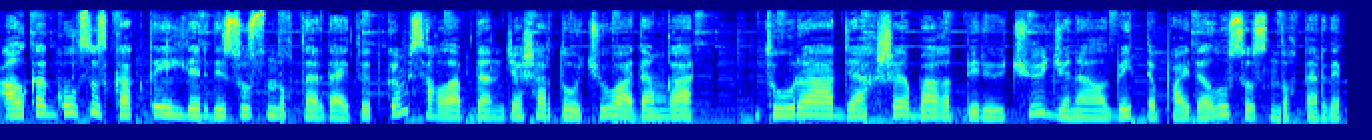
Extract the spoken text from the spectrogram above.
алкоголсуз коктейлдерди суусундуктарды айтып өткөнбүз. Ал абдан жашартуучу адамга туура жакшы багыт берүүчү жана албетте пайдалуу суусундуктар деп.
